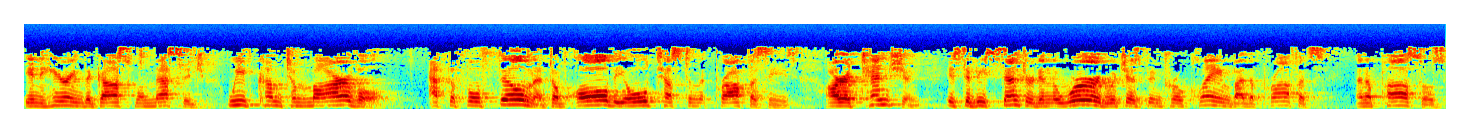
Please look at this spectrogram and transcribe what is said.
in hearing the gospel message. We've come to marvel at the fulfillment of all the Old Testament prophecies. Our attention is to be centered in the word which has been proclaimed by the prophets and apostles.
